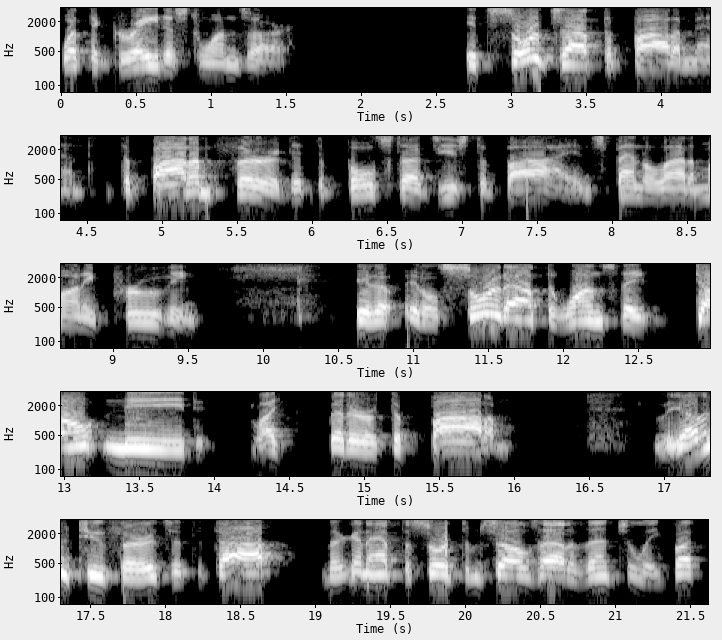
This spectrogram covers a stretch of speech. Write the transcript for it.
what the greatest ones are. It sorts out the bottom end, the bottom third that the bull studs used to buy and spend a lot of money proving. It'll, it'll sort out the ones they don't need, like that are at the bottom. The other two thirds at the top, they're going to have to sort themselves out eventually, but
